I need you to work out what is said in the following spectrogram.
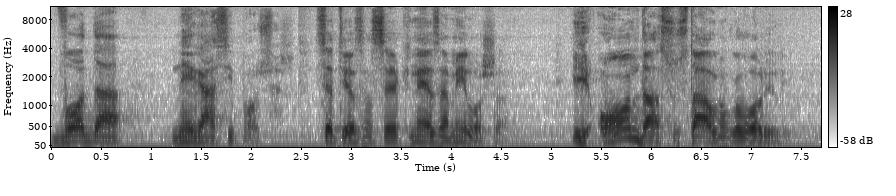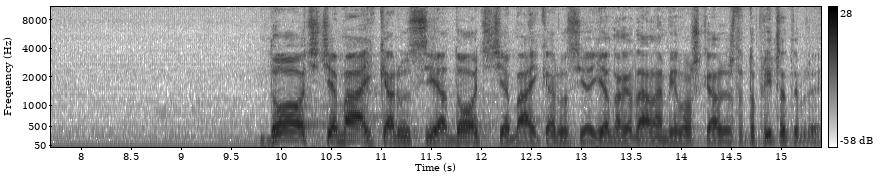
voda ne gasi požar. Sjetio sam se kneza Miloša i onda su stalno govorili doći će majka Rusija, doći će majka Rusija. Jednoga dana Miloš kaže, što to pričate bre?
